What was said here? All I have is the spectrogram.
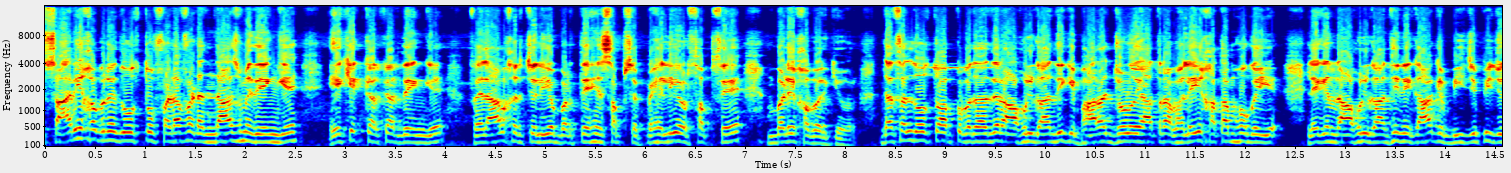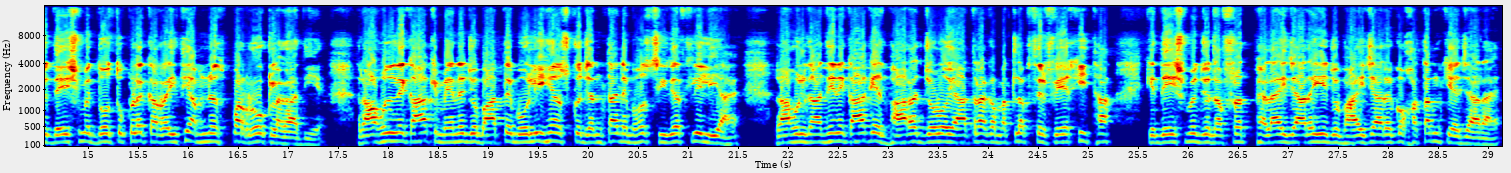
सारी खबरें दोस्तों फटाफट अंदाज में देंगे एक एक कर कर देंगे। फ़िलहाल खैर चलिए बढ़ते हैं सबसे पहली और सबसे बड़ी खबर की ओर। दरअसल दोस्तों आपको बता दें, राहुल गांधी की भारत जोड़ो यात्रा भले ही खत्म हो गई है, लेकिन राहुल गांधी ने कहा कि बीजेपी जो देश में दो टुकड़े कर रही थी, हमने उस पर रोक लगा दी है। राहुल ने कहा कि मैंने जो बातें बोली हैं, उसको जनता ने बहुत सीरियसली लिया है। राहुल गांधी ने कहा कि भारत जोड़ो यात्रा का मतलब सिर्फ़ एक ही था कि देश में जो नफरत फैलाई जा रही है, जो भाईचारे को खत्म किया जा रहा है,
